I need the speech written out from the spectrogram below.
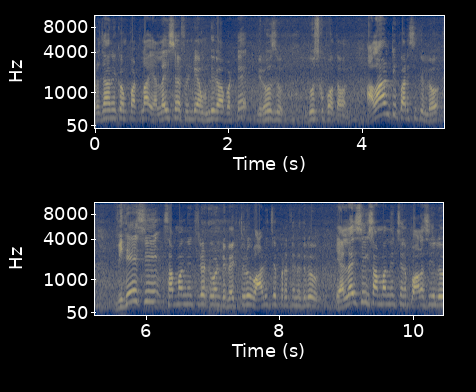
ప్రజానీకం పట్ల ఎల్ఐసి ఆఫ్ ఇండియా ఉంది కాబట్టే ఈరోజు దూసుకుపోతా ఉంది. అలాంటి పరిస్థితుల్లో విదేశీ సంబంధించినటువంటి వ్యక్తులు వాణిజ్య ప్రతినిధులు ఎల్ఐసికి సంబంధించిన పాలసీలు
